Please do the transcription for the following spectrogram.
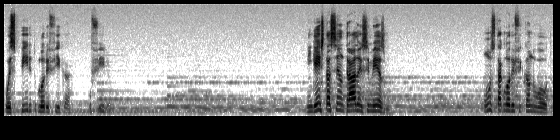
o Espírito glorifica o Filho. Ninguém está centrado em si mesmo. Um está glorificando o outro,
